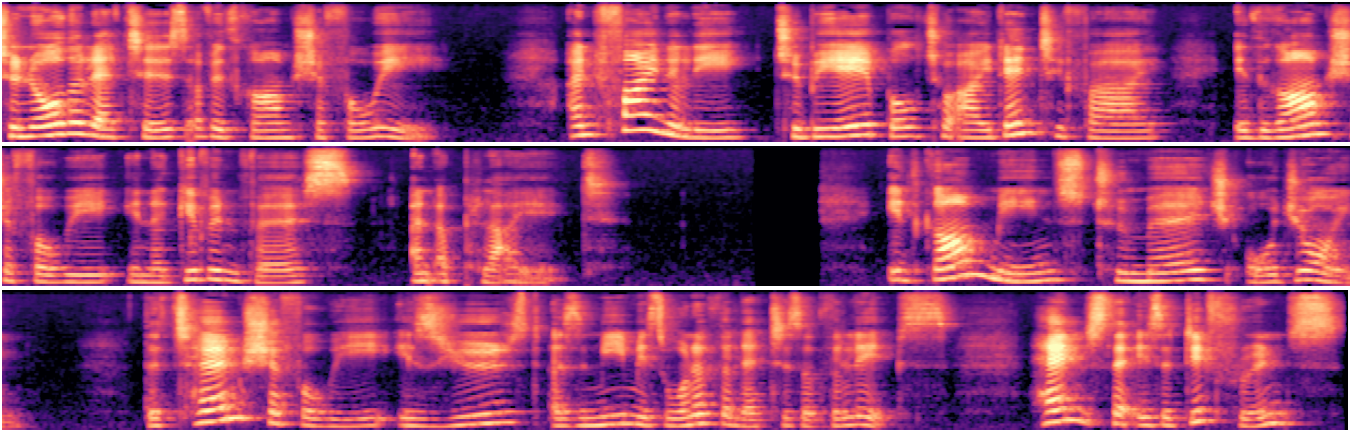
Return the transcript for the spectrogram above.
to know the letters of idgham shafawi. And finally, to be able to identify idgham shafawi in a given verse and apply it. Idgham means to merge or join. The term shafawi is used as mim is one of the letters of the lips. Hence, there is a difference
